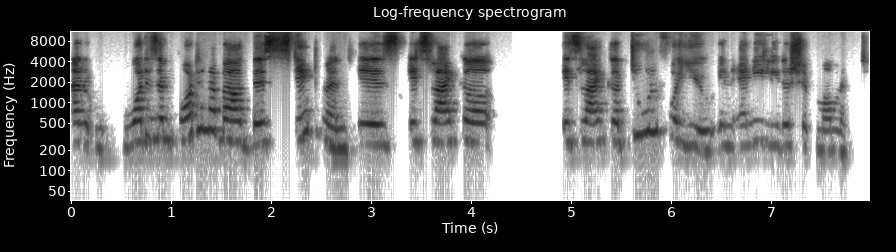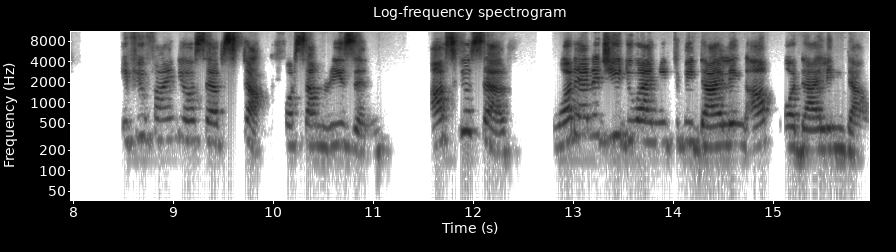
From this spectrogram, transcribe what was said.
And what is important about this statement is it's like a it's like a tool for you in any leadership moment. If you find yourself stuck for some reason, ask yourself, what energy do I need to be dialing up or dialing down?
